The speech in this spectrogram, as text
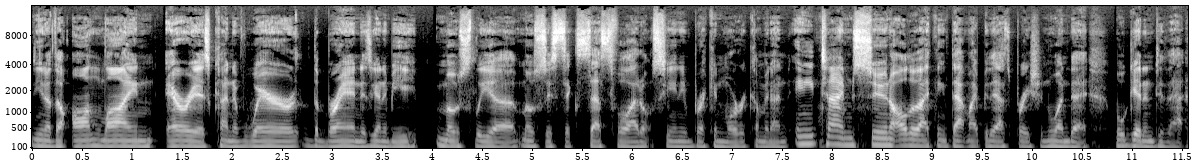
you know the online area is kind of where the brand is going to be mostly uh mostly successful. I don't see any brick and mortar coming on anytime soon, although I think that might be the aspiration one day. We'll get into that.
